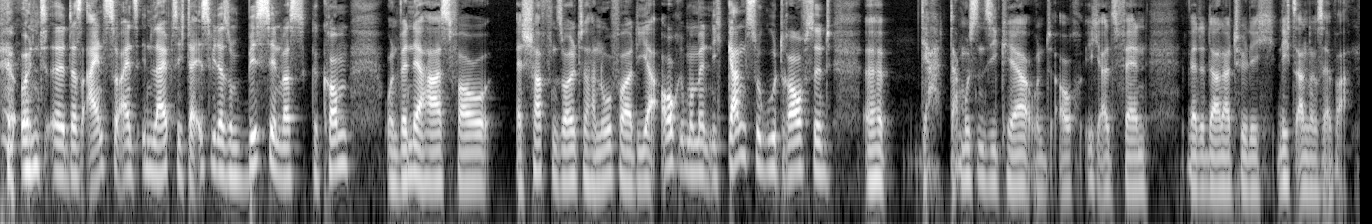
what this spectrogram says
und äh, das 1 zu 1 in Leipzig, da ist wieder so ein bisschen was gekommen. Und wenn der HSV es schaffen sollte, Hannover, die ja auch im Moment nicht ganz so gut drauf sind, äh, ja, da muss ein Sieg her. Und auch ich als Fan werde da natürlich nichts anderes erwarten.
